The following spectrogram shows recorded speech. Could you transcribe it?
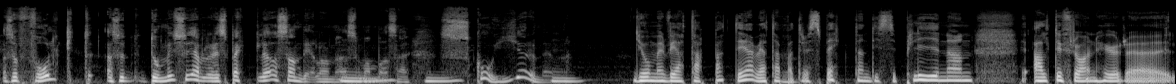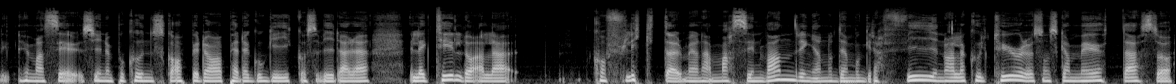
alltså folk, alltså de är så jävla respektlösa en del av de här mm. som man bara så här, mm. skojar du med mig? Mm. Jo, men vi har tappat det. Vi har tappat mm. respekten, disciplinen, alltifrån hur, eh, hur man ser synen på kunskap idag, pedagogik och så vidare. Lägg till då alla konflikter med den här massinvandringen och demografin och alla kulturer som ska mötas. Och,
